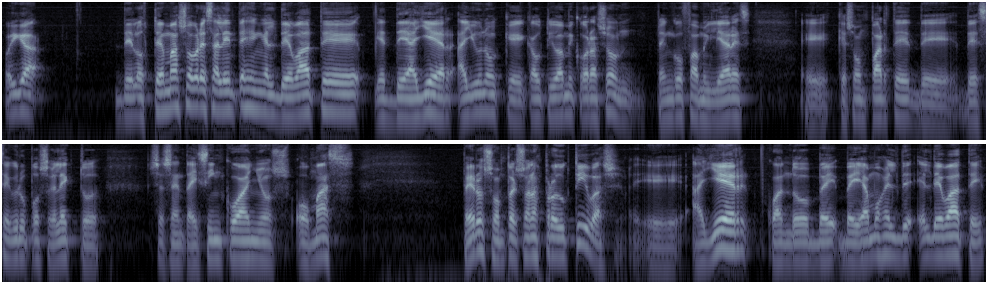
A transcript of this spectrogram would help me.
Oiga, de los temas sobresalientes en el debate de ayer, hay uno que cautiva mi corazón. Tengo familiares eh, que son parte de, ese grupo selecto, 65 años o más, pero son personas productivas. Eh, ayer, cuando veíamos el debate,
